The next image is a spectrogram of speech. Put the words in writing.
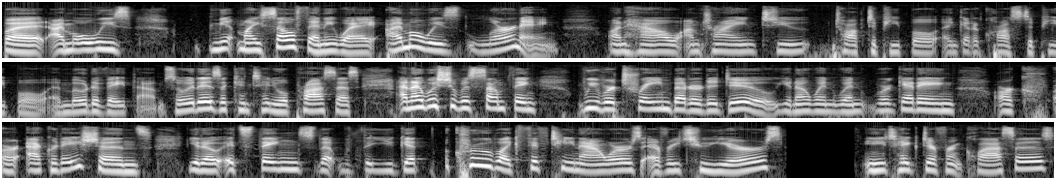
But I'm always, myself anyway, I'm always learning on how I'm trying to talk to people and get across to people and motivate them. So it is a continual process. And I wish it was something we were trained better to do. You know, when, when we're getting our, our accreditations, you know, it's things that, that you get accrue like 15 hours every two years and you take different classes.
